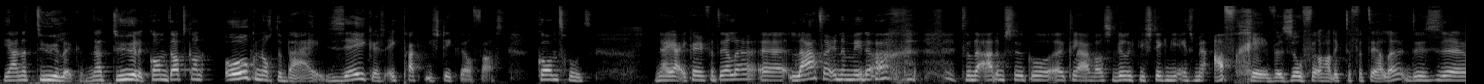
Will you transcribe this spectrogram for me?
Ja, natuurlijk. Natuurlijk. Kom, dat kan ook nog erbij. Zeker. Ik pak die stick wel vast. Komt goed. Nou ja, ik kan je vertellen, uh, later in de middag, toen de ademcirkel uh, klaar was, wil ik die stick niet eens meer afgeven. Zoveel had ik te vertellen. Dus uh,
